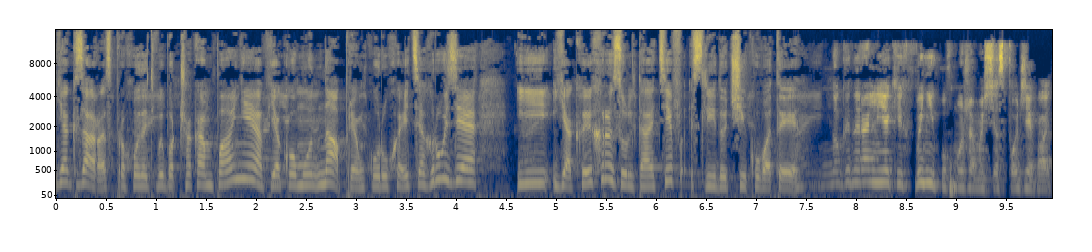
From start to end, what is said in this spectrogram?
як зараз проходить виборча кампанія, в якому напрямку рухається Грузія, і яких результатів слід очікувати? No generalnie jakich wyników możemy się spodziewać?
